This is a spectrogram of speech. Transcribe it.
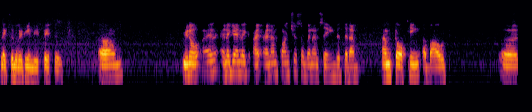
flexibility in these spaces. Um, you know and, and again like I, and i'm conscious of when i'm saying this that i'm i'm talking about uh,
